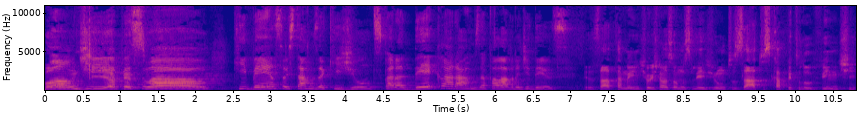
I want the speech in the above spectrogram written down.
Bom dia, pessoal! Que benção estarmos aqui juntos para declararmos a palavra de Deus. Exatamente. Hoje nós vamos ler juntos Atos capítulo 20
